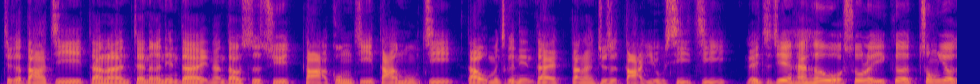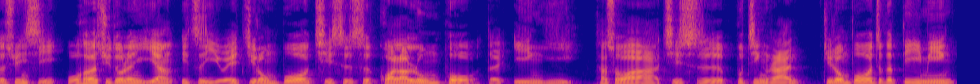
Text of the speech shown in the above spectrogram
这个打击，当然在那个年代，难道是去打公鸡、打母鸡？到我们这个年代，当然就是打游戏机。雷子健还和我说了一个重要的讯息，我和许多人一样，一直以为吉隆坡其实是 Kuala Lumpur 的音译。他说啊，其实不尽然。吉隆坡这个地名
